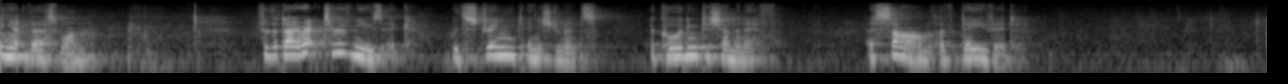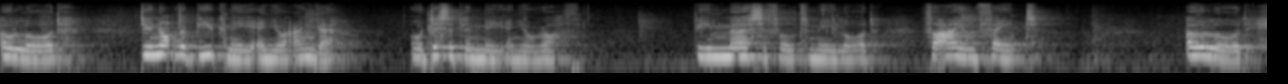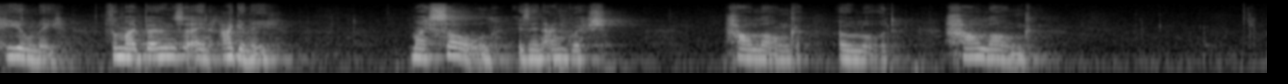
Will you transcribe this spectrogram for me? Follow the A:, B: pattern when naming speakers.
A: Starting at verse 1. For the director of music, with stringed instruments, according to Sheminith, a psalm of David. O Lord, do not rebuke me in your anger, or discipline me in your wrath. Be merciful to me, Lord, for I am faint. O Lord, heal me, for my bones are in agony. My soul is in anguish. How long, O Lord? How long?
